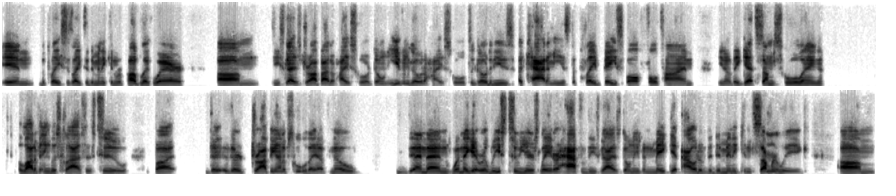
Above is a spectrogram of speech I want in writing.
in the places like the Dominican Republic where um, these guys drop out of high school or don't even go to high school to go to these academies to play baseball full time. You know, they get some schooling, a lot of English classes too, but they're, they're dropping out of school. They have no, and then when they get released two years later, half of these guys don't even make it out of the Dominican Summer League. Um,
